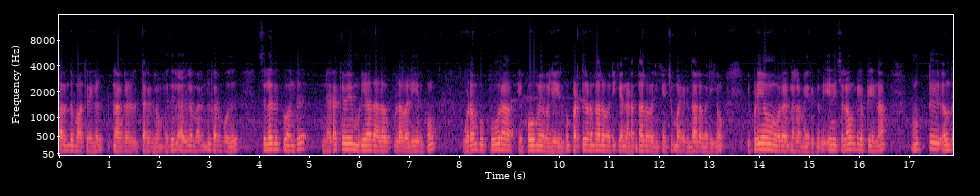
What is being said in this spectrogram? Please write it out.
மருந்து மாத்திரைகள் நாங்கள் தருகிறோம். இதில் அதில் மருந்து தரும்போது சிலருக்கு வந்து நடக்கவே முடியாத அளவுக்குள்ள வலி இருக்கும். உடம்பு பூரா எப்போவுமே வலி இருக்கும். படுத்து கிடந்தாலும் வலிக்கும் நடந்தாலும் வலிக்கும் சும்மா இருந்தாலும் வலிக்கும். இப்படியும் ஒரு நிலைமை இருக்குது. இனி சிலவங்களுக்கு எப்படின்னா முட்டு வந்து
